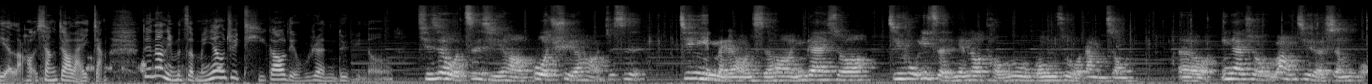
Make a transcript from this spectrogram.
业了。哈，相较来讲，对，那你们怎么样去提高留任率呢？其实我自己哈，过去哈，就是经营美容的时候，应该说几乎一整天都投入工作当中，呃，应该说忘记了生活。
